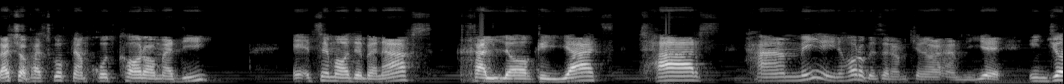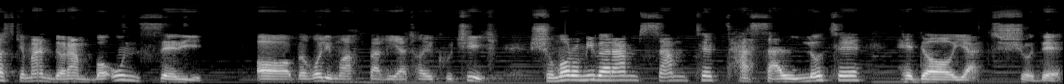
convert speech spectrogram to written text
بچه پس گفتم خود کارآمدی اعتماد به نفس خلاقیت ترس همه اینها رو بذارم کنار هم دیگه. اینجاست که من دارم با اون سری به قولی موفقیت های کوچیک شما رو می‌برم سمت تسلط هدایت شده.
